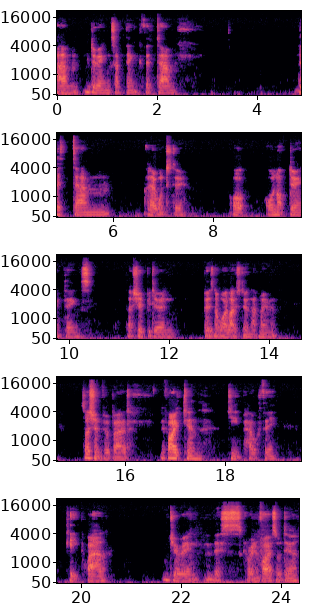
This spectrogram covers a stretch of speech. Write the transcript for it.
um, doing something that um, that um, I don't want to do, or or not doing things that I should be doing, but it's not what I like to do in that moment. So I shouldn't feel bad. If I can keep healthy, keep well during this coronavirus ordeal,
